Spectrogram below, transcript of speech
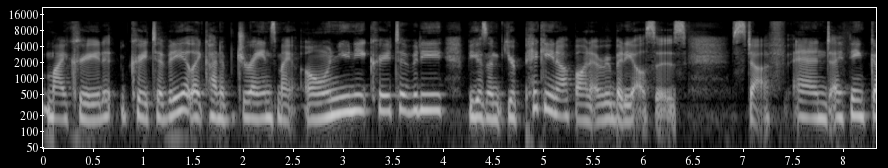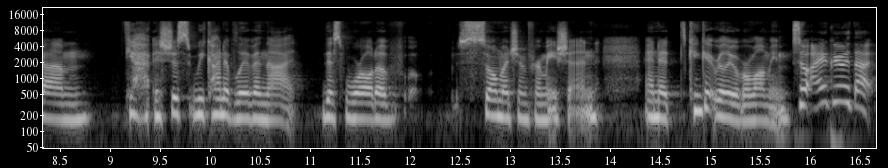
my creative creativity. It like kind of drains my own unique creativity because I'm, you're picking up on everybody else's stuff. And I think, um, yeah, it's just, we kind of live in that, this world of so much information and it can get really overwhelming. So I agree with that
